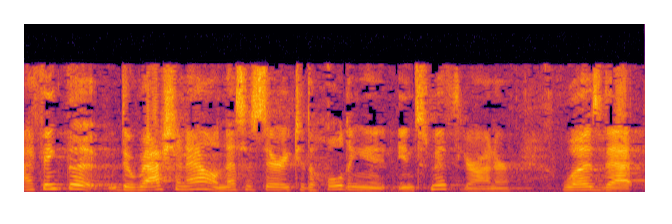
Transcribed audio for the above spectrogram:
I think the, the rationale necessary to the holding in, in Smith, Your Honor, was that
